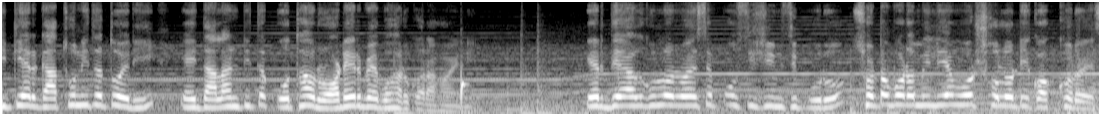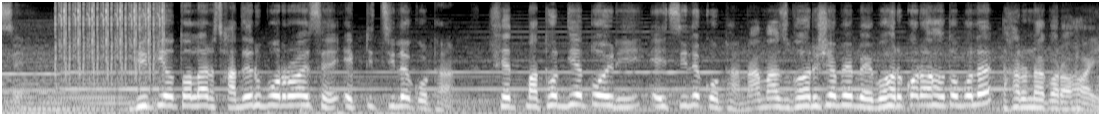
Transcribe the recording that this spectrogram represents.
ইটের গাঁথুনিতে তৈরি এই দালানটিতে কোথাও রডের ব্যবহার করা হয়নি। এর দেয়ালগুলো রয়েছে পঁচিশ ইঞ্চি পুরো। ছোট বড় মিলিয়ে মোট ষোলোটি কক্ষ রয়েছে। দ্বিতীয় তলার ছাদের উপর রয়েছে একটি চিলে কোঠা। শ্বেত পাথর দিয়ে তৈরি এই চিলে কোঠা নামাজ ঘর হিসেবে ব্যবহার করা হতো বলে ধারণা করা হয়।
